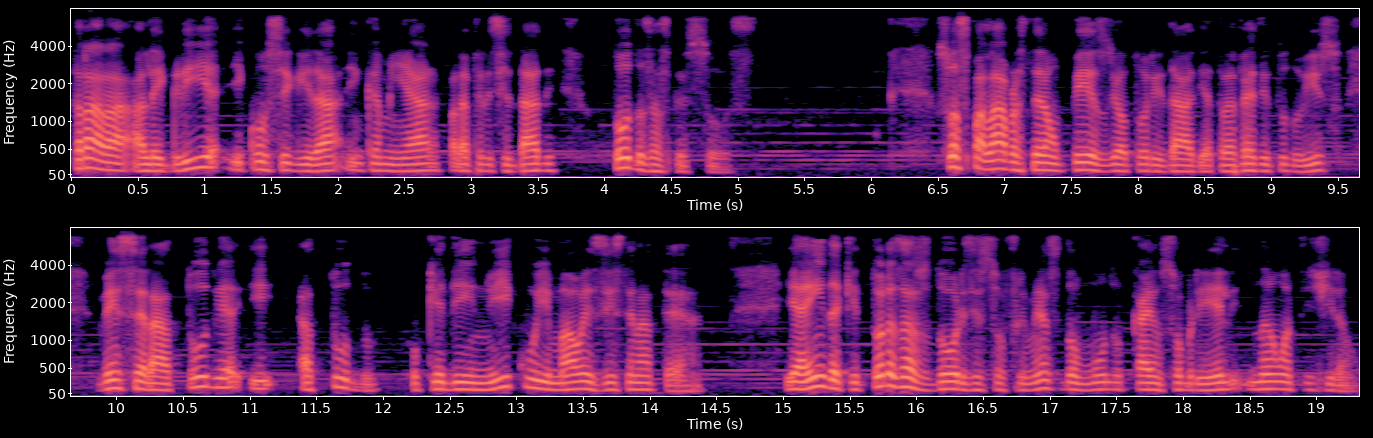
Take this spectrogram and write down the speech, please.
trará alegria e conseguirá encaminhar para a felicidade todas as pessoas. Suas palavras terão peso e autoridade, e através de tudo isso, vencerá a tudo e a tudo o que de iníquo e mal existe na terra e ainda que todas as dores e sofrimentos do mundo caiam sobre ele, não atingirão.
